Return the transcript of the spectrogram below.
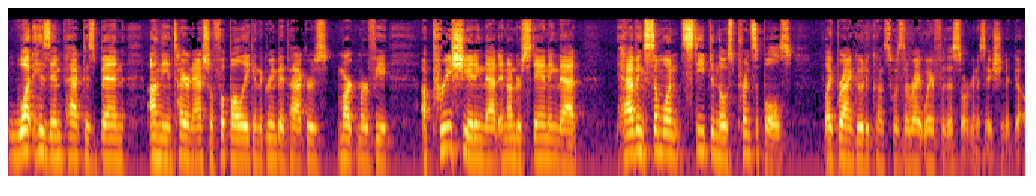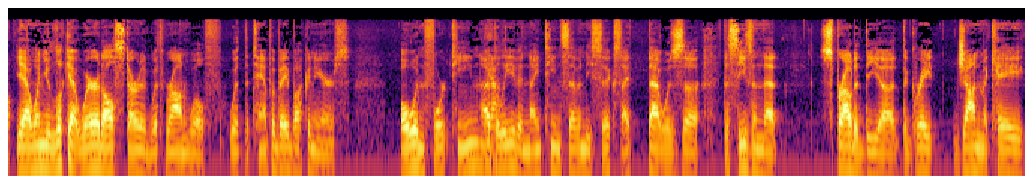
what his impact has been on the entire National Football League and the Green Bay Packers, Mark Murphy, appreciating that and understanding that having someone steeped in those principles like Brian Gutekunst was the right way for this organization to go. Yeah, when you look at where it all started with Ron Wolf, with the Tampa Bay Buccaneers, 0 and 14, I yeah. believe, in 1976. I that was uh, the season that sprouted the uh, the great John McKay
